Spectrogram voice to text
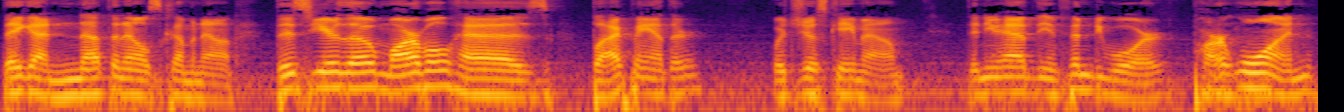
They got nothing else coming out this year though. Marvel has Black Panther, which just came out. Then you have the Infinity War Part One,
